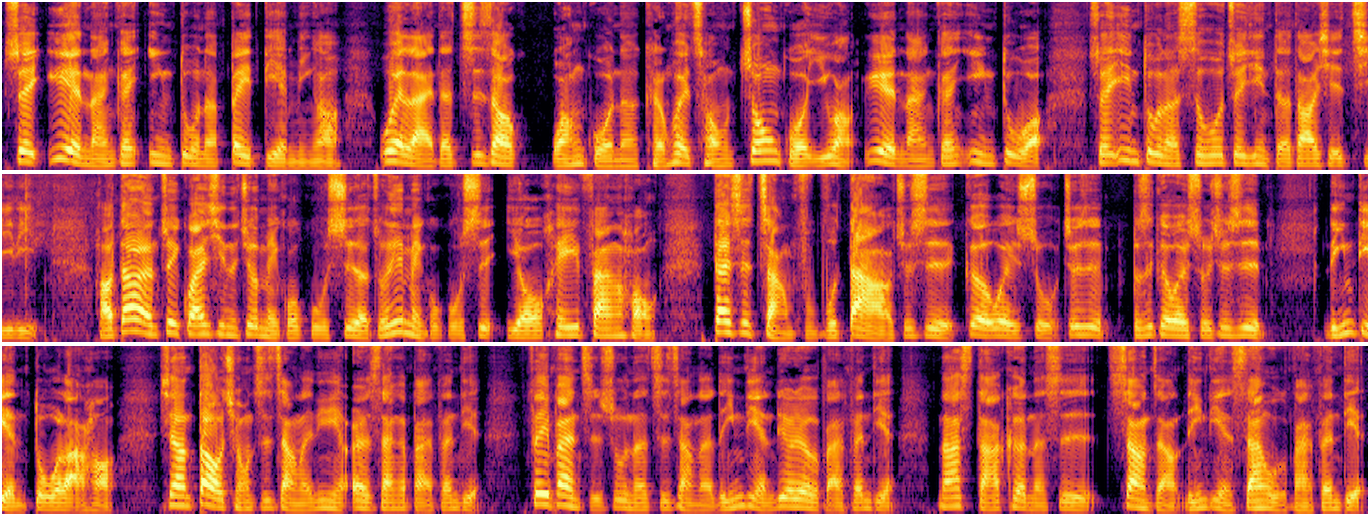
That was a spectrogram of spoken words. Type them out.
所以越南跟印度呢被点名哦，未来的制造。王国呢可能会从中国移往越南跟印度哦，所以印度呢似乎最近得到一些激励。好，当然最关心的就是美国股市了。昨天美国股市由黑翻红，但是涨幅不大哦，就是个位数，就是不是个位数，就是零点多了哈。像道琼只涨了零点二三个百分点，费半指数呢只涨了零点六六个百分点，纳斯达克呢是上涨零点三五个百分点。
